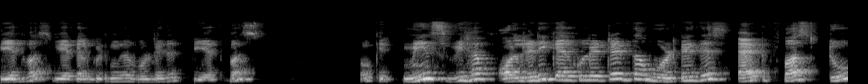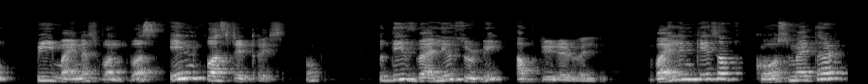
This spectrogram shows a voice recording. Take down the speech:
pth bus. We are calculating the voltage at pth bus. Okay. Means we have already calculated the voltages at first two p minus 1 bus in first iteration. Okay. So these values should be updated values. While in case of Gauss method,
